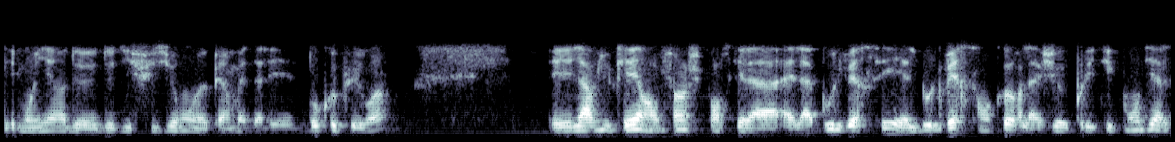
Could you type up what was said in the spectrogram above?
les moyens de diffusion permettent d'aller beaucoup plus loin. Et l'arme nucléaire, enfin, je pense qu'elle a, bouleversé, elle bouleverse encore la géopolitique mondiale.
